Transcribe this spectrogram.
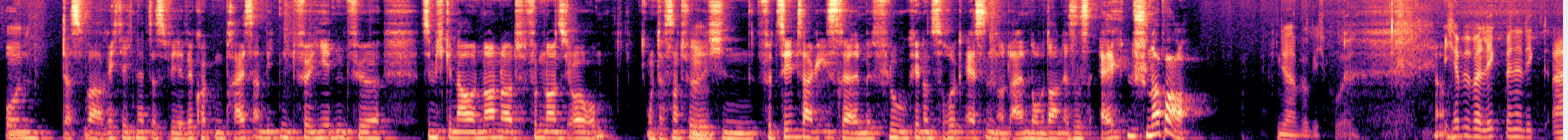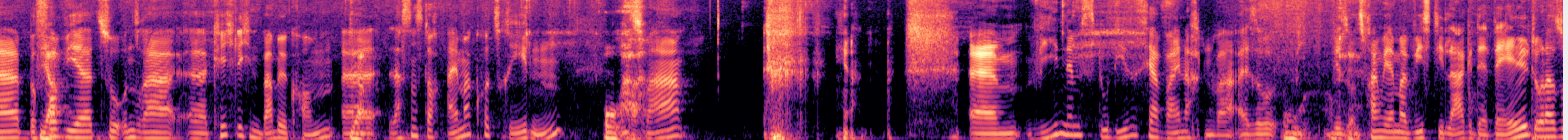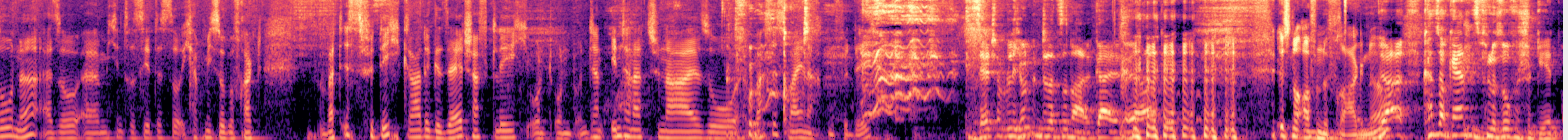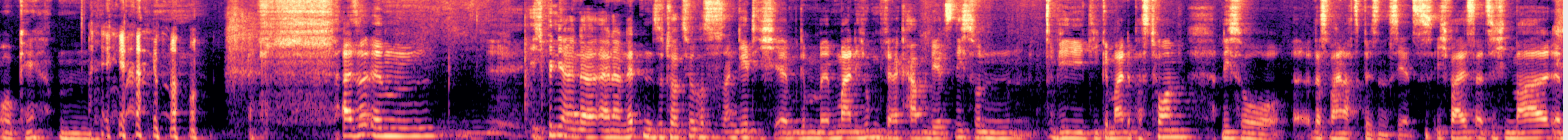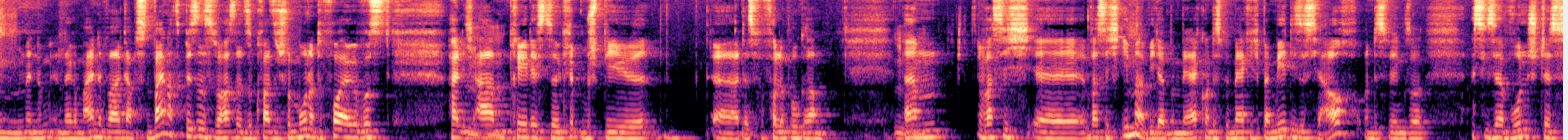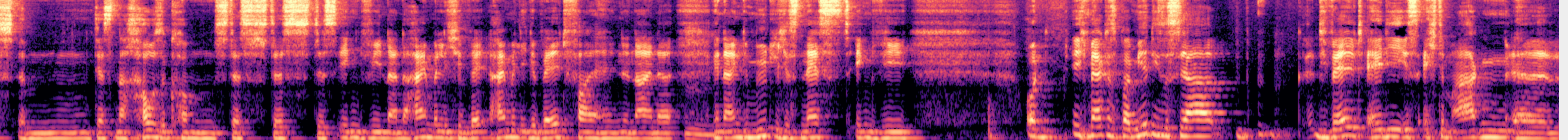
Und mhm. das war richtig nett, dass wir, wir konnten einen Preis anbieten für jeden für ziemlich genau 995 Euro. Und das natürlich mhm. ein, für zehn Tage Israel mit Flug hin und zurück, Essen und allem drum und dran ist es echt ein Schnapper. Ja, wirklich cool. Ja. Ich habe überlegt, Benedikt, äh, bevor ja. wir zu unserer äh, kirchlichen Bubble kommen, äh, ja. lass uns doch einmal kurz reden. Oha. Und zwar. Ähm, wie nimmst du dieses Jahr Weihnachten wahr? Also, oh, okay. wir, uns fragen wir immer, wie ist die Lage der Welt oder so, ne? Also, äh, mich interessiert das so, ich habe mich so gefragt, was ist für dich gerade gesellschaftlich und, und, und international so, was ist Weihnachten für dich? Gesellschaftlich und international, geil. Ja, okay. ist eine offene Frage, ne? Ja, kannst auch gerne ins Philosophische gehen. Okay. Mhm. ja, genau. Also, ähm, ich bin ja in einer, einer, netten Situation, was das angeht. Ich, ähm, in meinem Jugendwerk haben wir jetzt nicht so ein, wie die Gemeindepastoren, nicht so äh, das Weihnachtsbusiness jetzt. Ich weiß, als ich mal ähm, in, in, der Gemeinde war, gab es ein Weihnachtsbusiness. Du hast also quasi schon Monate vorher gewusst, Heiligabend, mhm. Predigste, Krippenspiel, äh, das volle Programm. Mhm. Ähm, was ich, äh, was ich immer wieder bemerke, und das bemerke ich bei mir dieses Jahr auch, und deswegen so, ist dieser Wunsch des, ähm, des Nachhausekommens, des, des, des irgendwie in eine heimelige, Welt, heimelige Welt fallen, in, eine, mhm. in ein gemütliches Nest irgendwie. Und ich merke das bei mir dieses Jahr, die Welt, ey, die ist echt im Argen. Äh, äh,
